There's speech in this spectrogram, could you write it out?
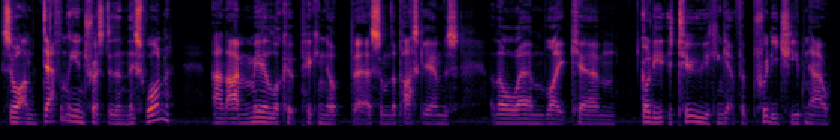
So I'm definitely interested in this one, and I may look at picking up uh, some of the past games. Though, um, like um, God Eater 2, you can get for pretty cheap now,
